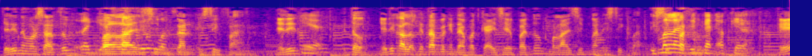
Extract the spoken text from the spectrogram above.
Jadi nomor satu Lagi melazimkan istighfar. Jadi Iya. itu. Jadi kalau kita pengen dapat keajaiban itu melazimkan istighfar. Istighfar Melazimkan, oke. Ya, Oke.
